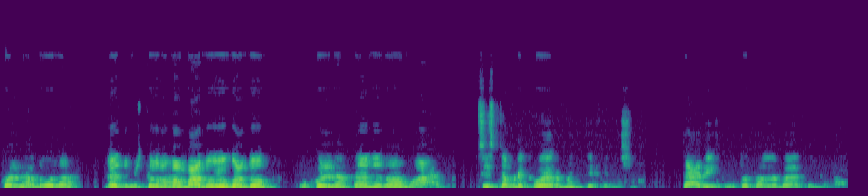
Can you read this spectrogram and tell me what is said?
كل هذول لازم يشتغلوا مع بعض ويقعدوا وكلها كنظام واحد. System Requirement Definition تعريف متطلبات النظام.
